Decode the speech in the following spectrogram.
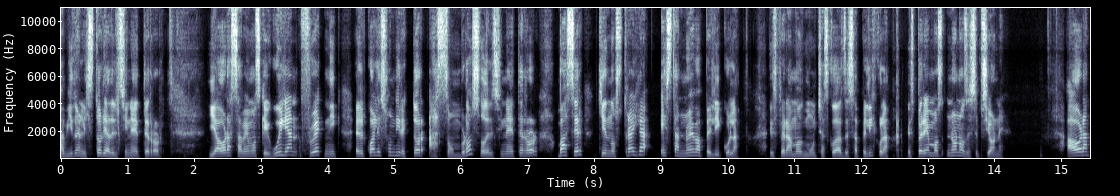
habido en la historia del cine de terror. Y ahora sabemos que William Friedkin, el cual es un director asombroso del cine de terror, va a ser quien nos traiga esta nueva película. Esperamos muchas cosas de esa película. Esperemos no nos decepcione. Ahora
